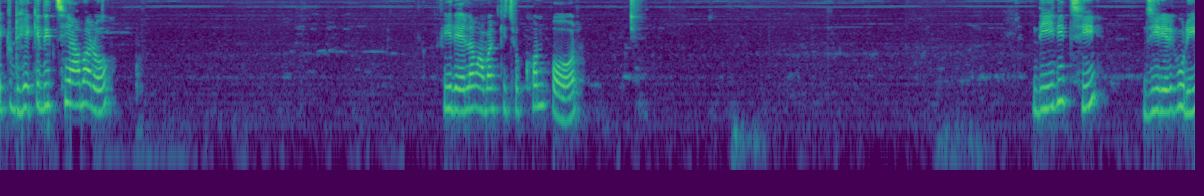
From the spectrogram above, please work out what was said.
একটু ঢেকে দিচ্ছি আবারও। ফিরে এলাম আবার কিছুক্ষণ পর। দিয়ে দিচ্ছি জিরের গুঁড়ি।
